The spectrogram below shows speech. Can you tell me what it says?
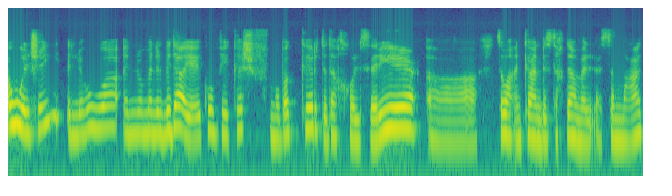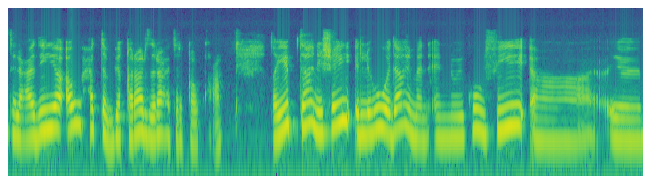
أول شيء اللي هو أنه من البداية يكون في كشف مبكر تدخل سريع آه سواء كان باستخدام السماعات العادية أو حتى بقرار زراعة القوقعة. طيب تاني شيء اللي هو دائما أنه يكون في آه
